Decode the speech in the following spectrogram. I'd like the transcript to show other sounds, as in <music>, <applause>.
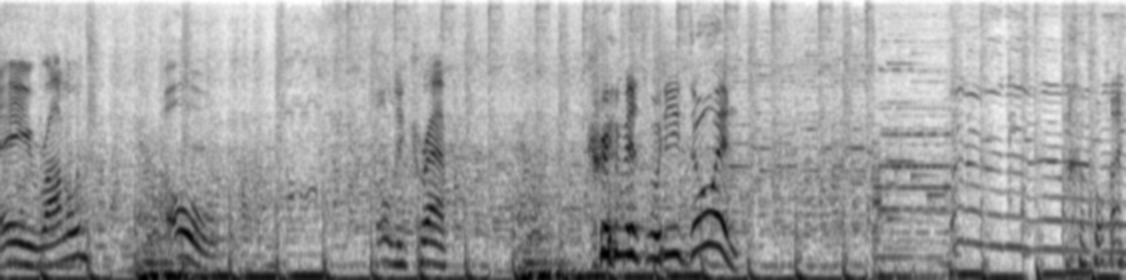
Hey, Ronald. Oh. Holy crap. <laughs> Grimace, what are you doing? <laughs> what?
